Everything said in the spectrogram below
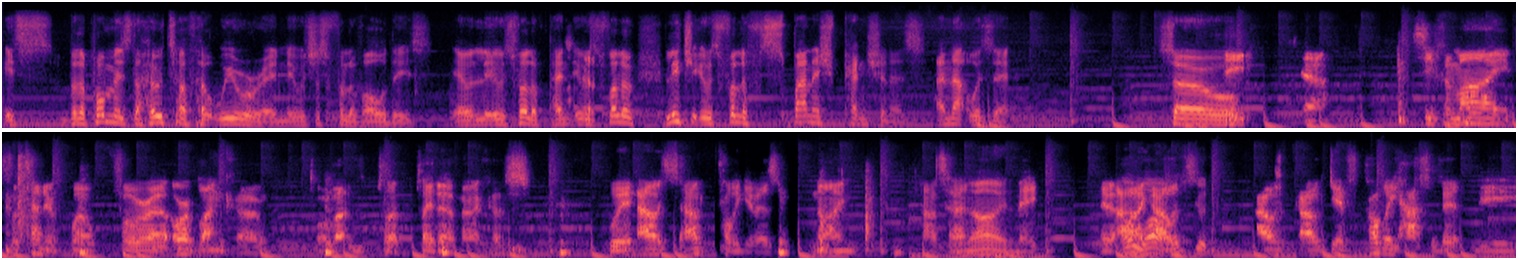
It's but the problem is the hotel that we were in. It was just full of oldies. It, it was full of pen. It was full of literally. It was full of Spanish pensioners, and that was it. So yeah. See, for my for Tenerife, well, for uh, Oro Blanco, or that pl- Playa de Americas, we I would I would probably give it a nine out of ten. nine. Maybe. I, Oh like, I wow, would that's good. I would I would give probably half of it the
